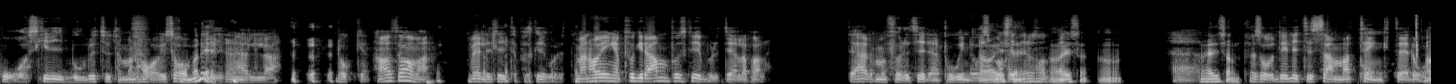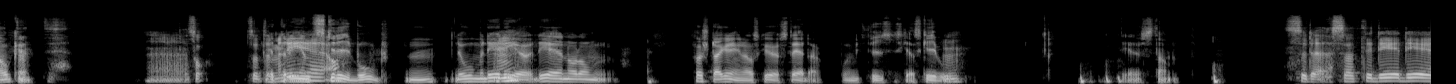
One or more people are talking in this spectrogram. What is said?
på skrivbordet utan man har ju saker i den här lilla docken. Ja, så har man. Väldigt lite på skrivbordet. Man har ju inga program på skrivbordet i alla fall. Det hade man förr i tiden på Ja, Windows-maskiner det. och sånt. Ja, det. Eh, det är sant. Så, det är lite samma tänk där då. Ja, okej. Eh, Så. så att, Ett men det rent ja. skrivbord. Mm. Jo, men det är, Mm. det, det är en av de första grejen jag ska göra städa på mitt fysiska skrivbord. Mm. Det är sant. Sådär, så att det, det,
